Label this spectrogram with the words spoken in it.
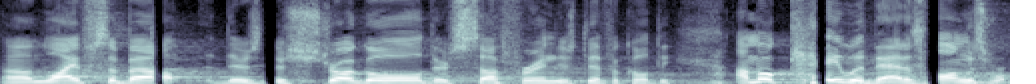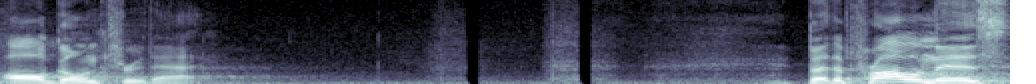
um, life's about, there's, there's struggle, there's suffering, there's difficulty. I'm okay with that as long as we're all going through that. But the problem is,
